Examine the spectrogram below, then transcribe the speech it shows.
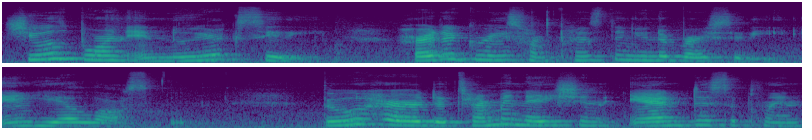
She was born in New York City. Her degrees from Princeton University and Yale Law School. Through her determination and discipline,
